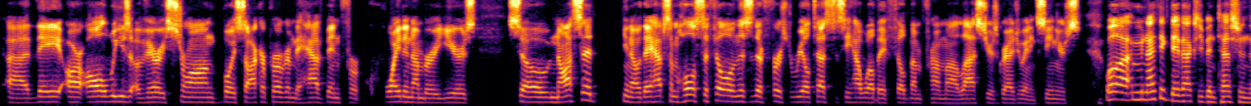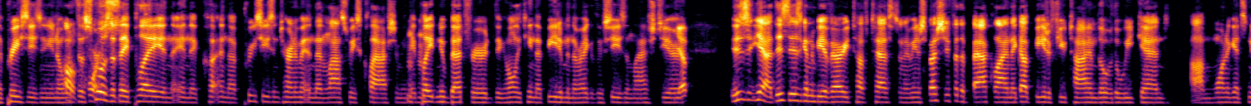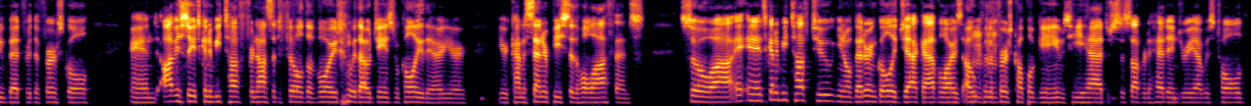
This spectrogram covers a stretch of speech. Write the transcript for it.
Uh, they are always a very strong boys soccer program. They have been for quite a number of years. So Nauset you know they have some holes to fill, and this is their first real test to see how well they filled them from uh, last year's graduating seniors. Well, I mean, I think they've actually been tested in the preseason. You know, with oh, the course. schools that they play in the in the in the preseason tournament, and then last week's clash. I mean, they mm-hmm. played New Bedford, the only team that beat them in the regular season last year. Yep. This is, yeah, this is going to be a very tough test, and I mean, especially for the back line, they got beat a few times over the weekend. Um, one against New Bedford, the first goal. And obviously, it's going to be tough for Nauset to fill the void without James McCauley there. Your your kind of centerpiece to the whole offense. So uh, and it's going to be tough too. You know, veteran goalie Jack Avalar is out mm-hmm. for the mm-hmm. first couple games. He had just suffered a head injury, I was told,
